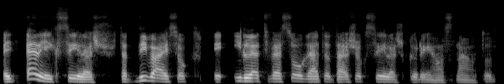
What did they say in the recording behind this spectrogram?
egy elég széles, tehát device-ok, illetve szolgáltatások széles körén használhatod.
